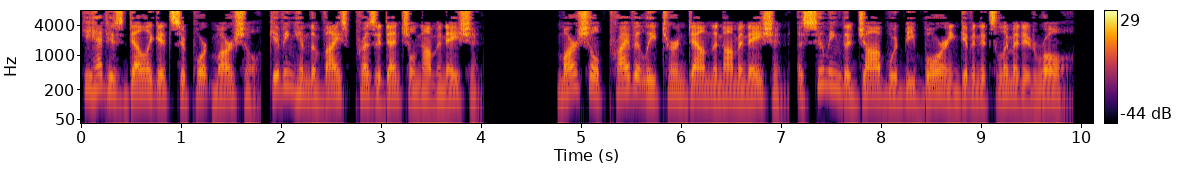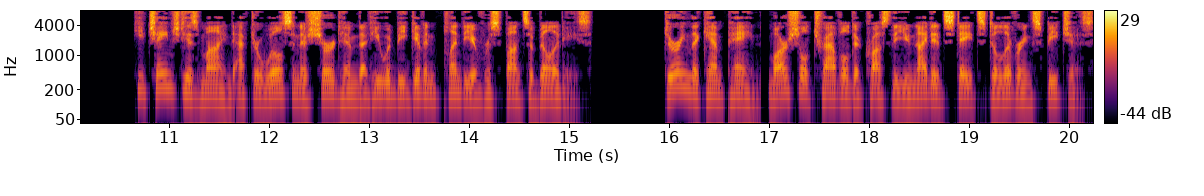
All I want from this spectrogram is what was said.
He had his delegates support Marshall, giving him the vice presidential nomination. Marshall privately turned down the nomination, assuming the job would be boring given its limited role. He changed his mind after Wilson assured him that he would be given plenty of responsibilities. During the campaign, Marshall traveled across the United States delivering speeches.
